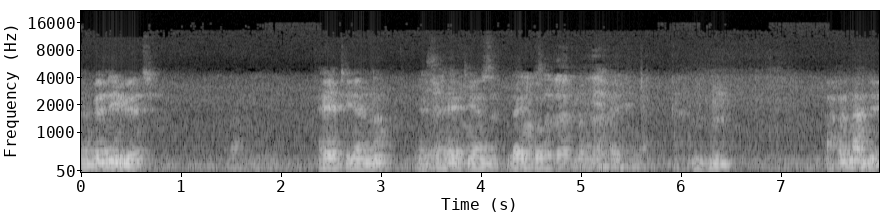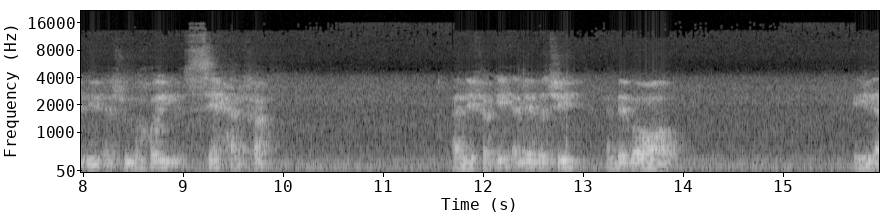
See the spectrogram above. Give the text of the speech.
أبي نيبت هيتي أنا ليس هيتي أنا ليتو مهم. أخذنا جديدة شو بخوي سي حرفة. اللي فكي اللي بشي اللي بواو إلى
